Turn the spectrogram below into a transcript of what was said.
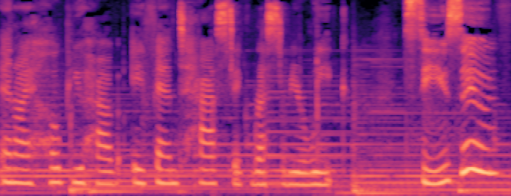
and I hope you have a fantastic rest of your week. See you soon!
